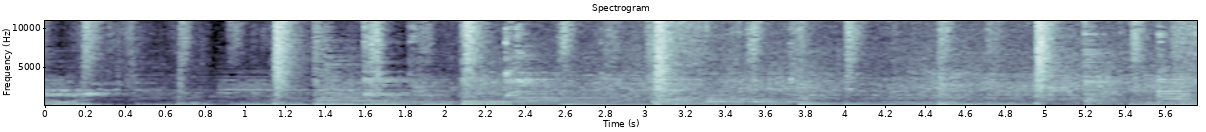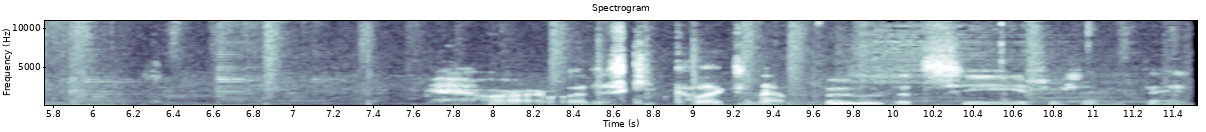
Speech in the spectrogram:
Alright, well, I just keep collecting that food. Let's see if there's anything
